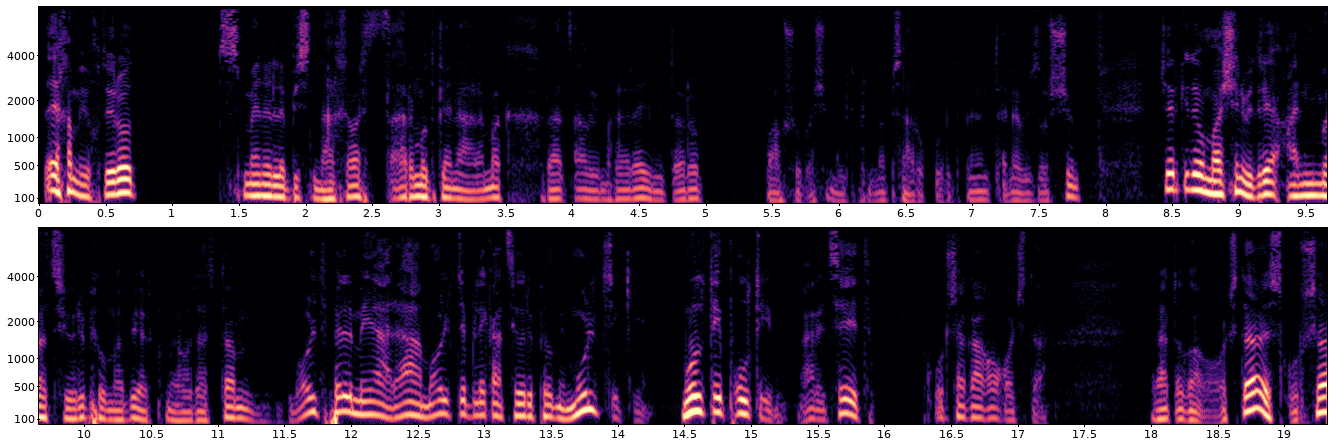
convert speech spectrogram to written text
და ეხა მივხვდი რომ სმენელების ნახევარს წარმოდგენა არ მაქვს რა წავიმღერე, იმიტომ რომ ბავშვობაში მულტფილმებს არ უყურებდნენ ტელევიზორში. ჯერ კიდევ მაშინ ვიდრე ანიმაციური ფილმები ერქმეოდათ და მულტფილმი არა, მულტიპლიკაციური ფილმი, მულტიკი, მულტიპულტი, არიცით? ყურშა გაღოჭდა. რატო გაღოჭდა ეს ყურშა?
